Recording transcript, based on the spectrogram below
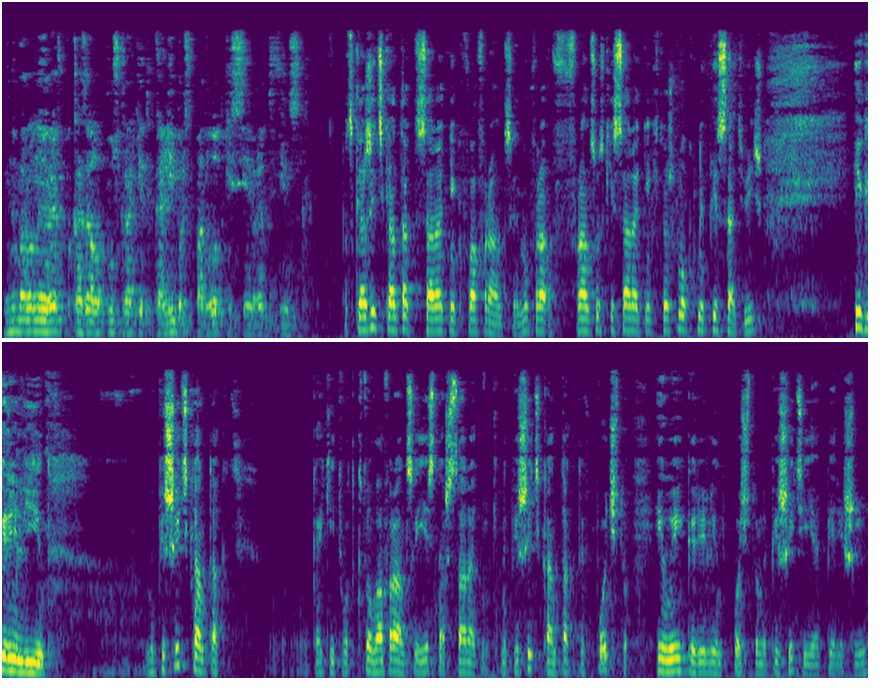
Минобороны РФ показала пуск ракеты «Калибр» с подлодки Северодвинск. Подскажите контакты соратников во Франции. Ну, фра французские соратники тоже могут написать, видишь. Игорь Ильин. Напишите контакт. Какие-то вот, кто во Франции есть наши соратники. Напишите контакты в почту. И вы, Игорь Ильин, в почту напишите, я перешлю.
